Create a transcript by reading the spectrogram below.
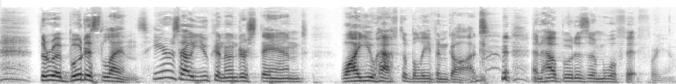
through a Buddhist lens. Here's how you can understand why you have to believe in God and how Buddhism will fit for you.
